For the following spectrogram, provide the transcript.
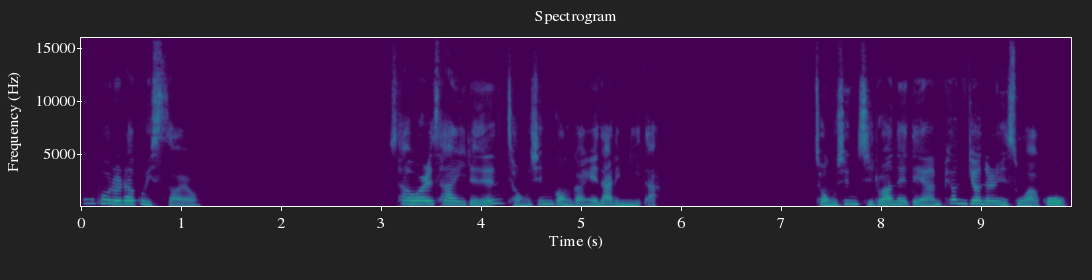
홍보를 하고 있어요. 4월 4일은 정신건강의 날입니다. 정신질환에 대한 편견을 해소하고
